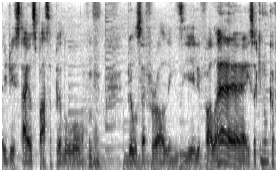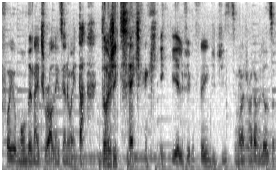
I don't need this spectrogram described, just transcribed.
AJ Styles passa pelo, pelo Seth Rollins e ele fala: É, isso aqui nunca foi o Monday Night Rollins anyway, tá? Então a gente segue aqui e ele fica ofendidíssimo, eu acho maravilhoso.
